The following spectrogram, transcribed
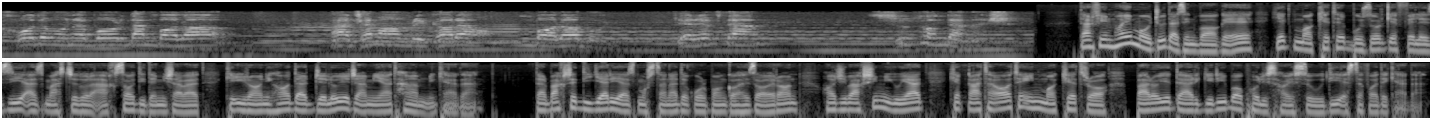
خودمونه بردم بالا. پرچم آمریکا را بالا بود گرفتم سوزندمش در فیلم های موجود از این واقعه یک ماکت بزرگ فلزی از مسجد الاقصا دیده می شود که ایرانی ها در جلوی جمعیت هم می کردند. در بخش دیگری از مستند قربانگاه زائران حاجی بخشی می‌گوید که قطعات این ماکت را برای درگیری با پلیس های سعودی استفاده کردند.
